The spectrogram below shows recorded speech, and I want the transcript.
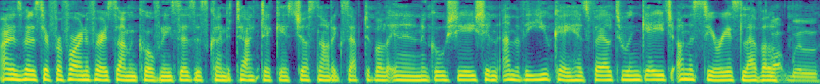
Ireland's Minister for Foreign Affairs, Simon Coveney, says this kind of tactic is just not acceptable in a negotiation and that the UK has failed to engage on a serious level. What will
